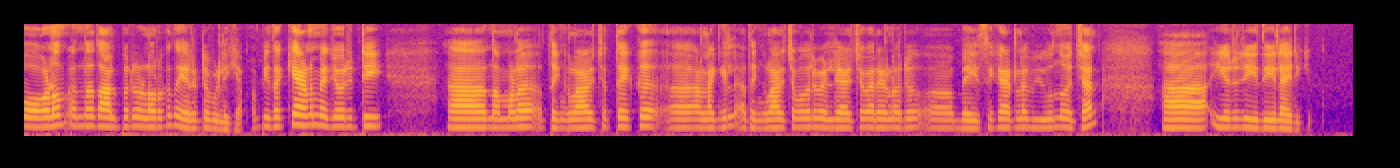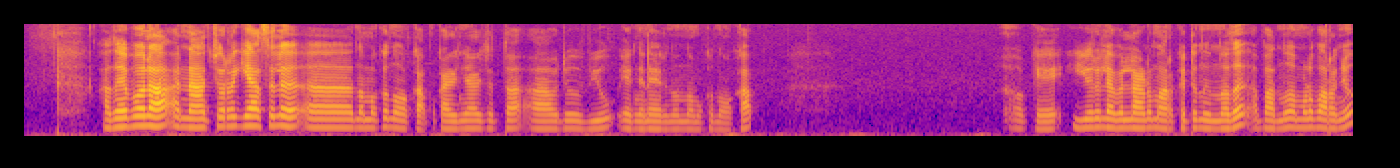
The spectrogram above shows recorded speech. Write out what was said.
പോകണം എന്ന താല്പര്യമുള്ളവർക്ക് നേരിട്ട് വിളിക്കാം. അപ്പോൾ ഇതൊക്കെയാണ് മെജോറിറ്റി നമ്മൾ തിങ്കളാഴ്ചത്തേക്ക് അല്ലെങ്കിൽ തിങ്കളാഴ്ച മുതൽ വെള്ളിയാഴ്ച വരെയുള്ള ഒരു ബേസിക് ആയിട്ടുള്ള വ്യൂ എന്ന് വെച്ചാൽ ഈ ഒരു രീതിയിലായിരിക്കും. അതേപോലെ നാച്ചുറൽ ഗ്യാസിൽ നമുക്ക് നോക്കാം. കഴിഞ്ഞ ആഴ്ചത്തെ ആ ഒരു വ്യൂ എങ്ങനെയായിരുന്നു നമുക്ക് നോക്കാം. ഓക്കെ ഈ ഒരു ലെവലിലാണ് മാർക്കറ്റ് നിന്നത്. അപ്പോൾ അന്ന് നമ്മൾ പറഞ്ഞു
